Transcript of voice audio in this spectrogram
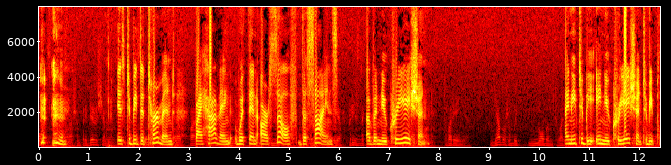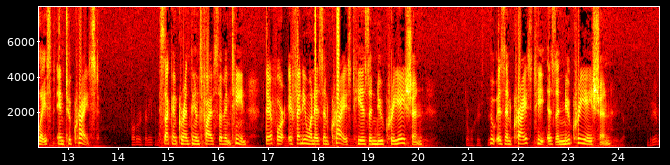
is to be determined by having within ourself the signs of a new creation. I need to be a new creation to be placed into Christ. 2 Corinthians 5:17 Therefore, if anyone is in Christ, he is a new creation. Who is in Christ, he is a new creation.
